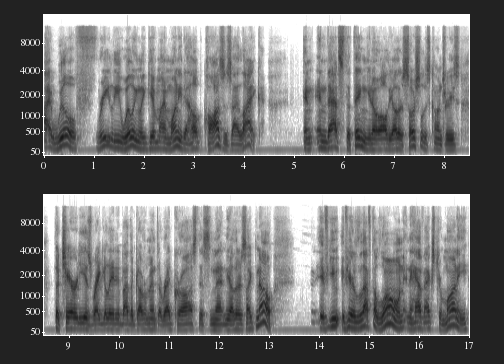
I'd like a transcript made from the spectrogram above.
I will freely, willingly give my money to help causes I like. And and that's the thing, you know, all the other socialist countries, the charity is regulated by the government, the Red Cross, this and that and the other. It's like, no. If you if you're left alone and have extra money,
